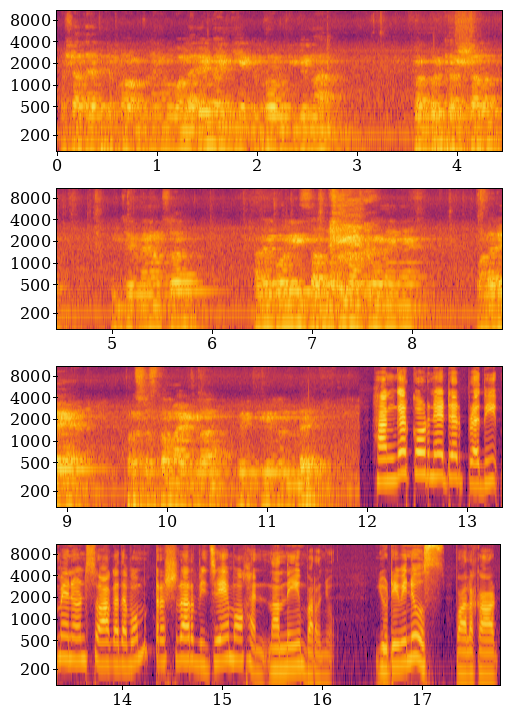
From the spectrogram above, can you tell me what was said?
പക്ഷെ അദ്ദേഹത്തിന്റെ പ്രവർത്തനങ്ങൾ വളരെ ഭംഗിയായിട്ട് പ്രവർത്തിക്കുന്ന club treasurer Vijay Menon sir അതേപോലെ ഈ സദസ്സ് നോക്കുകയാണെങ്കിൽ വളരെ പ്രശസ്തമായിട്ടുള്ള വ്യക്തികളുണ്ട്. ഹങ്കർ കോർഡിനേറ്റർ പ്രദീപ് മേനോൻ സ്വാഗതവും ട്രഷറർ വിജയമോഹൻ നന്ദിയും പറഞ്ഞു. U T V news Palakkad.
